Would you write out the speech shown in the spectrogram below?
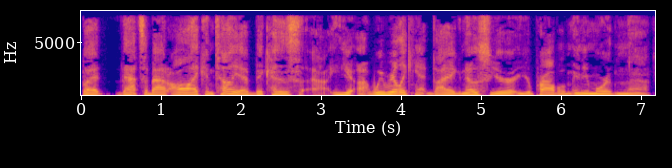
But that's about all I can tell you because uh, you, uh, we really can't diagnose your your problem any more than that.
